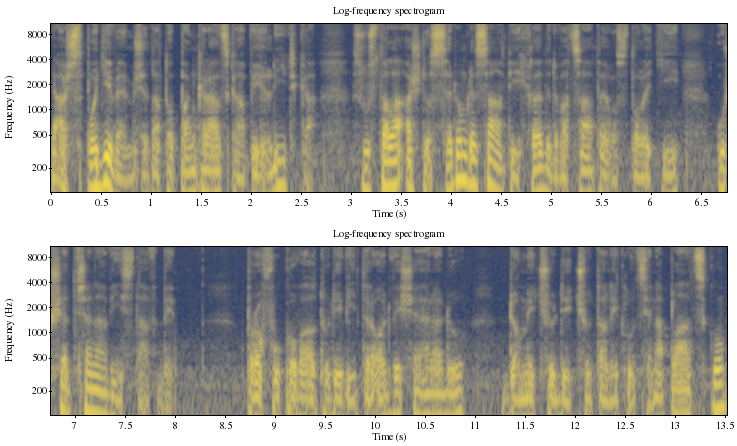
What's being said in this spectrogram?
Já až s podivem, že tato pankrátská vyhlídka zůstala až do 70. let 20. století ušetřena výstavby. Profukoval tudy vítr od Vyšehradu, domy čudy čutali kluci na plácku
